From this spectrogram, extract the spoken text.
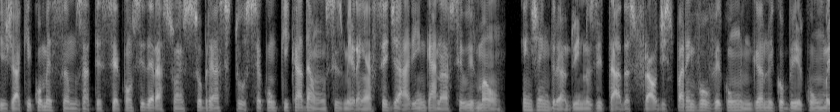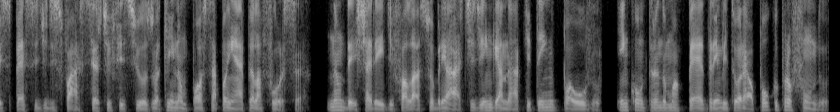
E já que começamos a tecer considerações sobre a astúcia com que cada um se esmera em assediar e enganar seu irmão, engendrando inusitadas fraudes para envolver com um engano e cobrir com uma espécie de disfarce artificioso a quem não possa apanhar pela força. Não deixarei de falar sobre a arte de enganar que tem o polvo, encontrando uma pedra em litoral pouco profundo,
